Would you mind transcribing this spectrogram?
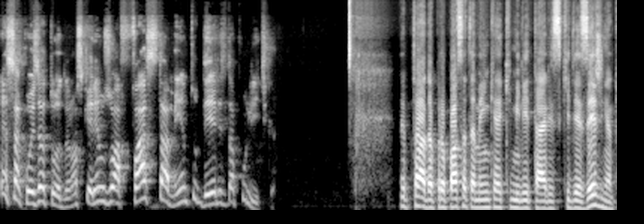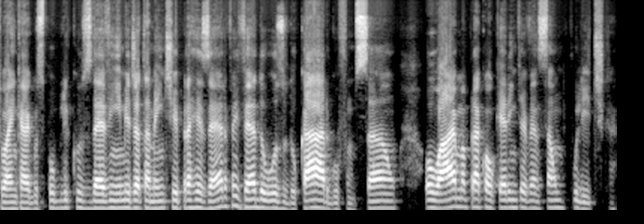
essa coisa toda. Nós queremos o afastamento deles da política. Deputado, a proposta também quer que militares que desejem atuar em cargos públicos devem imediatamente ir para a reserva e veda o uso do cargo, função ou arma para qualquer intervenção política.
